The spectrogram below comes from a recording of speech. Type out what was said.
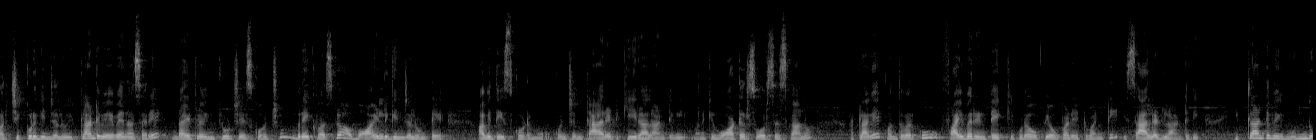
ఆర్ చిక్కుడు గింజలు ఇట్లాంటివి ఏవైనా సరే డైట్లో ఇంక్లూడ్ చేసుకోవచ్చు. బ్రేక్ఫాస్ట్లో ఆ బాయిల్డ్ గింజలు ఉంటే అవి తీసుకోవడము. కొంచెం క్యారెట్ కీరా లాంటివి మనకి వాటర్ సోర్సెస్ గాను అట్లాగే కొంతవరకు ఫైబర్ ఇంటేక్కి కూడా ఉపయోగపడేటువంటి సాలడ్ లాంటిది. ఇట్లాంటివి ముందు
